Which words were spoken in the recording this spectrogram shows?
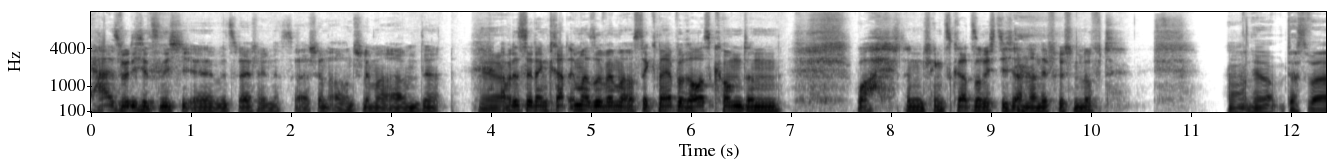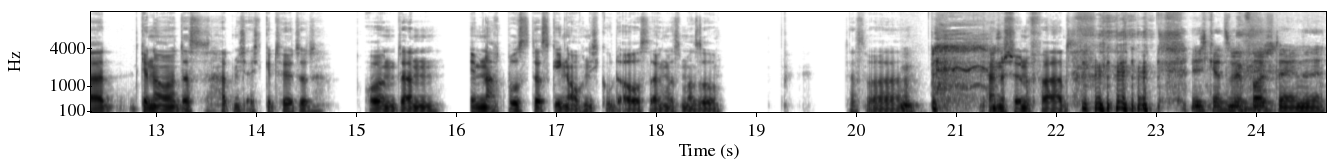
ja, das würde ich jetzt nicht äh, bezweifeln. Das war schon auch ein schlimmer Abend, ja. ja. Aber das ist ja dann gerade immer so, wenn man aus der Kneipe rauskommt und boah, dann fängt es gerade so richtig an an der frischen Luft. Ja. ja, das war, genau, das hat mich echt getötet. Und dann im Nachtbus, das ging auch nicht gut aus, sagen wir es mal so. Das war hm. keine schöne Fahrt. ich kann es mir vorstellen. Ne?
